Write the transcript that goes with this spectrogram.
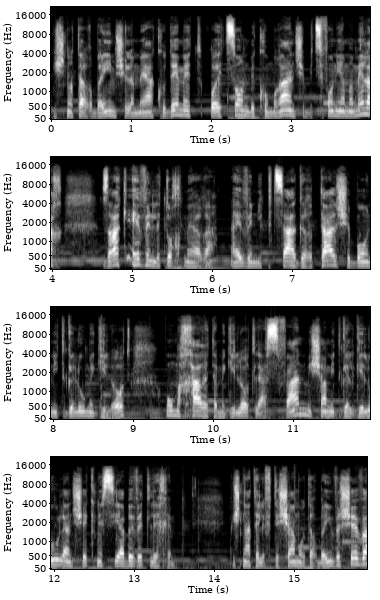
בשנות ה-40 של המאה הקודמת, רועה צאן בקומראן שבצפון ים המלח זרק אבן לתוך מערה. האבן ניפצה אגרטל שבו נתגלו מגילות, הוא מכר את המגילות לאספן, משם התגלגלו לאנשי כנסייה בבית לחם. בשנת 1947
